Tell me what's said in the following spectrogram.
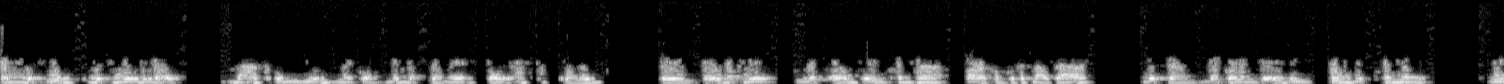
trong bức hiện bức hiếu đứng đầu, đã phụng dưỡng lại còn đánh đập cha mẹ tội ác thật quá lớn. Tôi tội bất hiếu lực ở ông phủ thanh tha, ta không có cách nào cả. Một trang đã có lắm kể vì tu dịch thân nhân, vì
